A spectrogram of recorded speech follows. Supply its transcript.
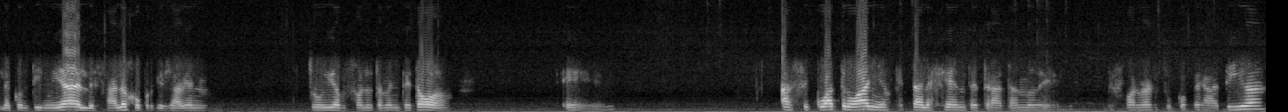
la continuidad del desalojo, porque ya habían destruido absolutamente todo. Eh, hace cuatro años que está la gente tratando de formar su cooperativa,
